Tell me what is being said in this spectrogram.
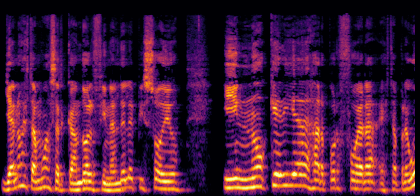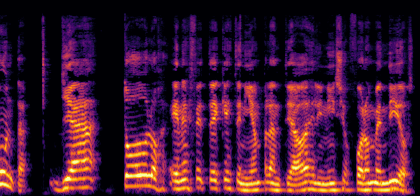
ya nos estamos acercando al final del episodio y no quería dejar por fuera esta pregunta. Ya todos los NFT que tenían planteado desde el inicio fueron vendidos.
